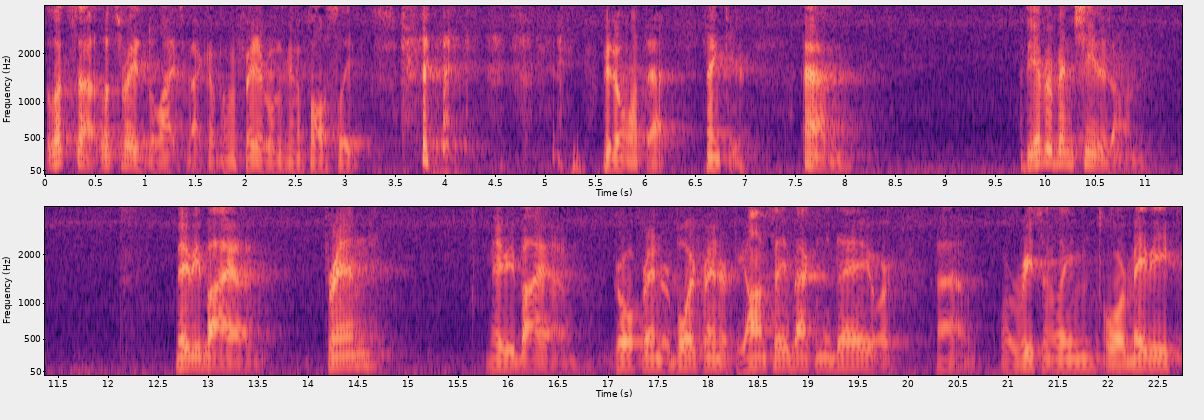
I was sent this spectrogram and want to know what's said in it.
Let's uh, let's raise the lights back up. I'm afraid everyone's going to fall asleep. we don't want that. Thank you. Um, have you ever been cheated on? Maybe by a friend, maybe by a girlfriend or boyfriend or fiance back in the day, or uh, or recently, or maybe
